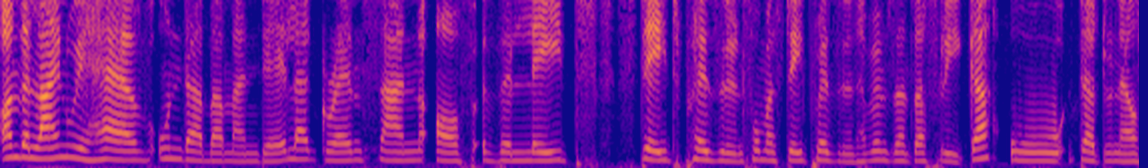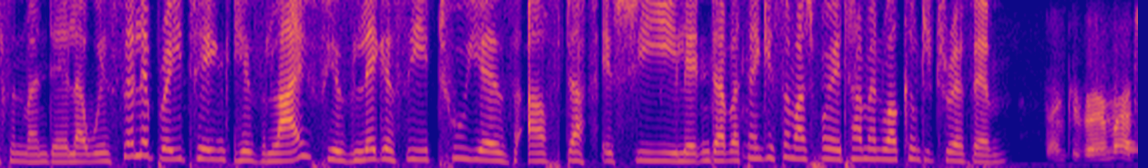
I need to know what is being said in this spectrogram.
On the line, we have Undaba Mandela, grandson of the late state president, former state president of South Africa, Tata Nelson Mandela. We're celebrating his life, his legacy two years after Eshile. Ndaba, thank you so much for your time and welcome to Tru FM. Thank you very much.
